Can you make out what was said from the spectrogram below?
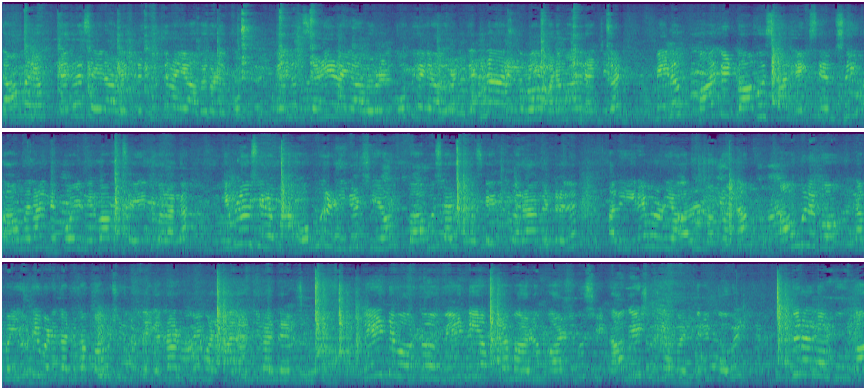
தாம்பரம் நகர செயலாளர் திரு கூத்தனையா அவர்களுக்கும் மேலும் செழியன் ஐயா அவர்கள் கோபி ஐயா அவர்கள் எல்லாருக்குமே மனமான நன்றிகள். மேலும் மார்க்கெட் பாபு சார் எக்ஸ்எம்சி அவங்க தான் இந்த கோயில் நிர்வாகம் செய்துட்டு வராங்க. இவ்வளோ சிறப்பாக ஒவ்வொரு நிகழ்ச்சியும் பாபு சார் அவங்க செய்துட்டு வராங்கன்றது அது இறைவனுடைய அருள் மட்டும்தான். அவங்களுக்கும் நம்ம யூடியூப் எடுக்கிறதுக்கு பர்மிஷன் கொடுத்த எல்லாருக்குமே மனமான நன்றிகள் தெரிவிச்சுக்கோம் வேண்டுவோருக்கு வேண்டிய வரமாடும் ஆளுக்கு ஸ்ரீ நாகேஸ்வரி அம்மன் திருக்கோவில் முத்துரங்கம் பூங்கா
